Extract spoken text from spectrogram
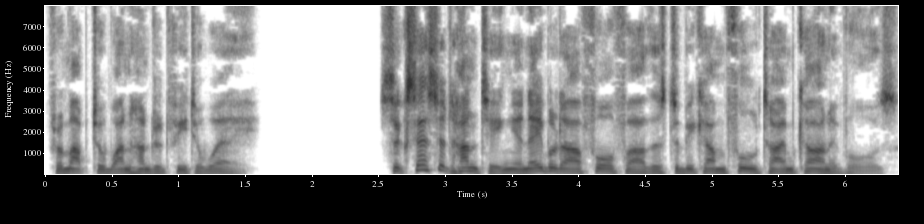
from up to 100 feet away. Success at hunting enabled our forefathers to become full-time carnivores,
